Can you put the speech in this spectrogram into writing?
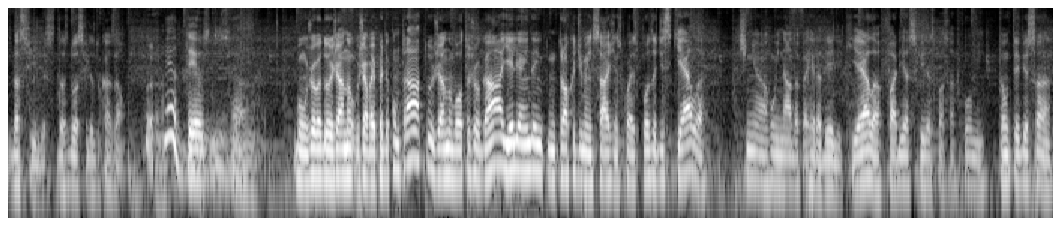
das filhas, das duas filhas do casal. Meu Deus do céu. Bom, o jogador já, não, já vai perder o contrato, já não volta a jogar, e ele ainda, em, em troca de mensagens com a esposa, disse que ela tinha arruinado a carreira dele, que ela faria as filhas passar fome. Então teve essa.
